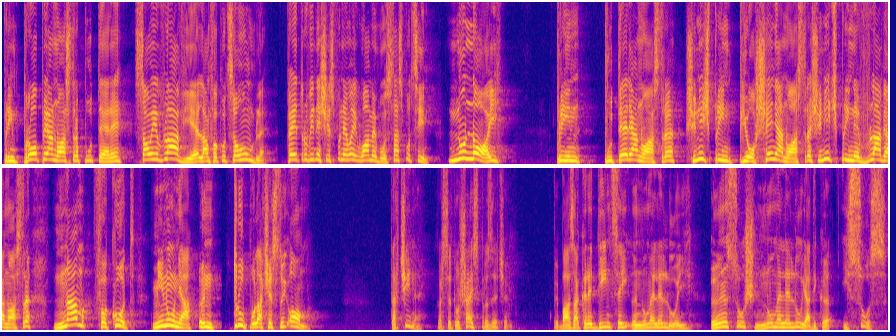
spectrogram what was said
prin propria noastră putere sau evlavie l-am făcut să umble. Petru vine și spune, măi, oameni buni, stați puțin. Nu noi, prin puterea noastră și nici prin pioșenia noastră și nici prin evlavia noastră n-am făcut minunea în trupul acestui om. Dar cine? Versetul 16. Pe baza credinței în numele Lui, însuși numele Lui, adică Isus,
